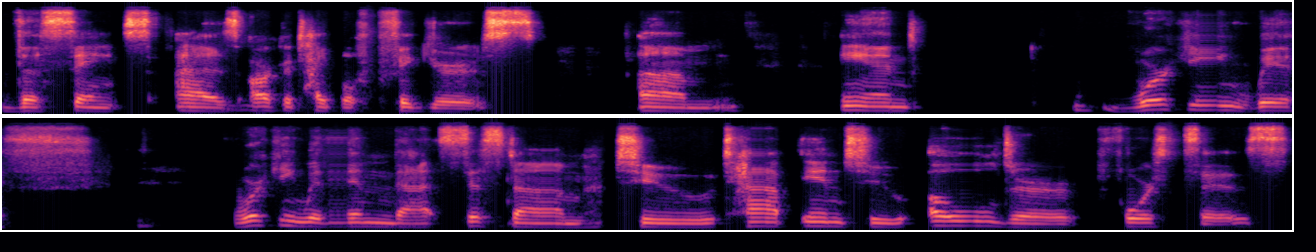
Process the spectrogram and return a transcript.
the saints as archetypal figures um, and working with working within that system to tap into older forces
